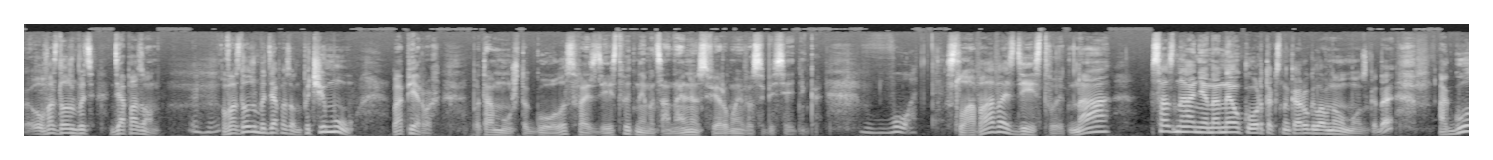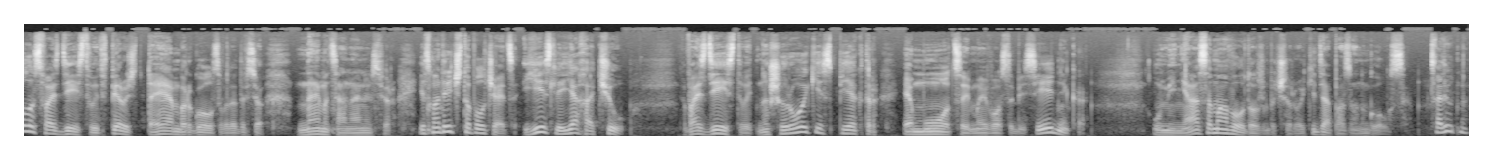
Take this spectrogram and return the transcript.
у вас должен быть диапазон. У вас должен быть диапазон. Почему? Во-первых, потому что голос воздействует на эмоциональную сферу моего собеседника. Вот. Слова воздействуют на сознание, на неокортекс, на кору головного мозга, да? А голос воздействует, в первую очередь, тембр голоса, вот это все, на эмоциональную сферу. И смотрите, что получается. Если я хочу воздействовать на широкий спектр эмоций моего собеседника, у меня самого должен быть широкий диапазон голоса. Абсолютно.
